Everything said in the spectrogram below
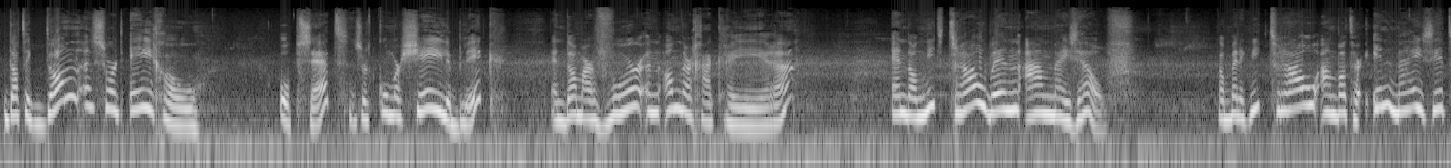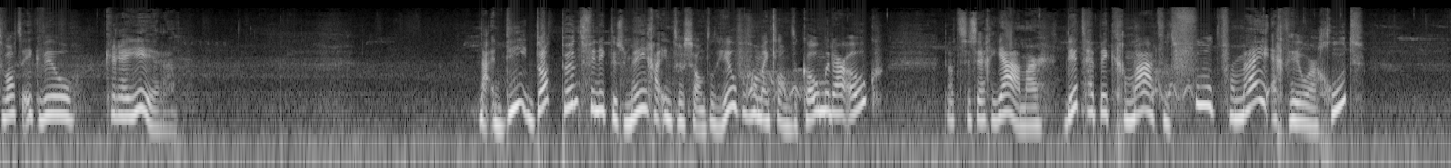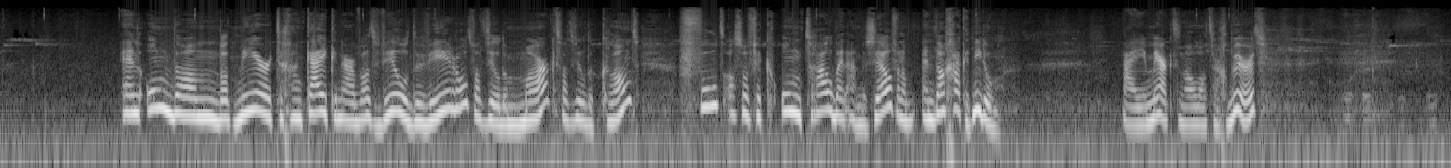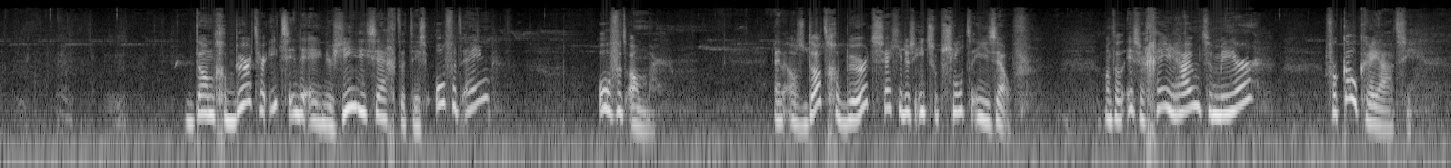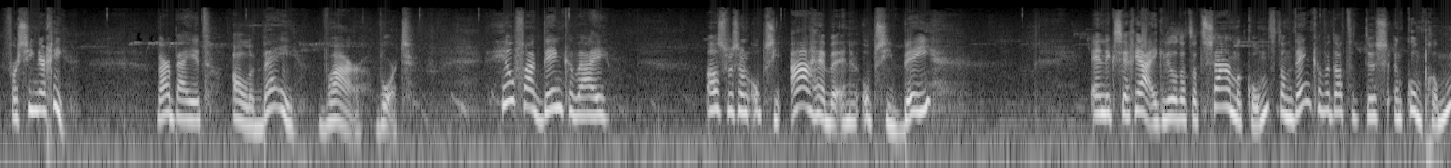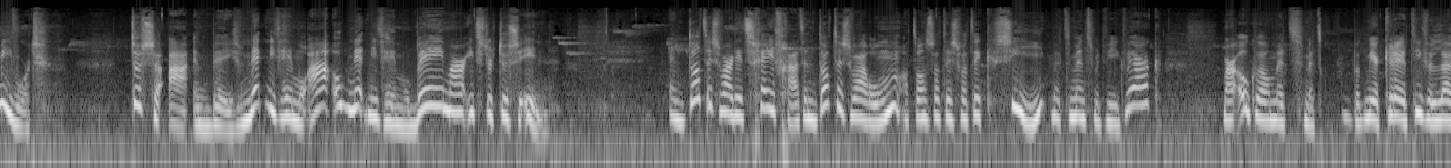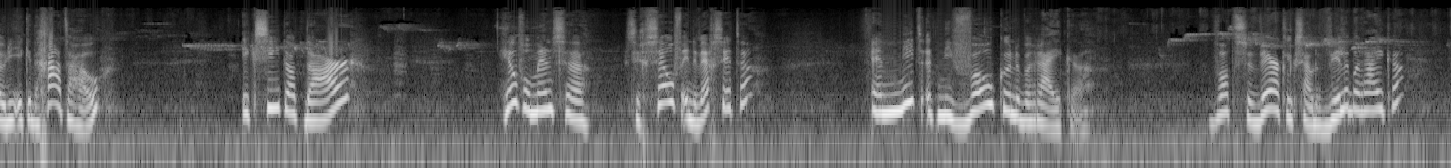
dat ik dan een soort ego opzet, een soort commerciële blik, en dan maar voor een ander ga creëren, en dan niet trouw ben aan mijzelf. Dan ben ik niet trouw aan wat er in mij zit, wat ik wil creëren. Nou, die, dat punt vind ik dus mega interessant. Want heel veel van mijn klanten komen daar ook. Dat ze zeggen, ja, maar dit heb ik gemaakt. Het voelt voor mij echt heel erg goed. En om dan wat meer te gaan kijken naar wat wil de wereld, wat wil de markt, wat wil de klant, voelt alsof ik ontrouw ben aan mezelf en, dan ga ik het niet doen. Nou, je merkt dan al wat er gebeurt. Dan gebeurt er iets in de energie die zegt: het is of het een of het ander. En als dat gebeurt, zet je dus iets op slot in jezelf. Want dan is er geen ruimte meer voor co-creatie, voor synergie. Waarbij het allebei waar wordt. Heel vaak denken wij, als we zo'n optie A hebben en een optie B. En ik zeg ja, ik wil dat dat samenkomt. Dan denken we dat het dus een compromis wordt. Tussen A en B. Dus net niet helemaal A, ook net niet helemaal B, maar iets ertussenin. En dat is waar dit scheef gaat. En dat is waarom, althans dat is wat ik zie met de mensen met wie ik werk. Maar ook wel met, met wat meer creatieve lui die ik in de gaten hou. Ik zie dat daar heel veel mensen zichzelf in de weg zitten. En niet het niveau kunnen bereiken wat ze werkelijk zouden willen bereiken.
